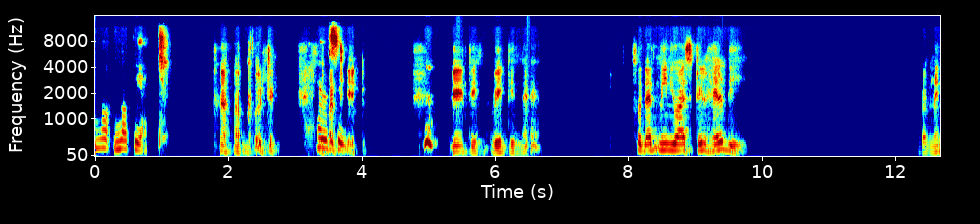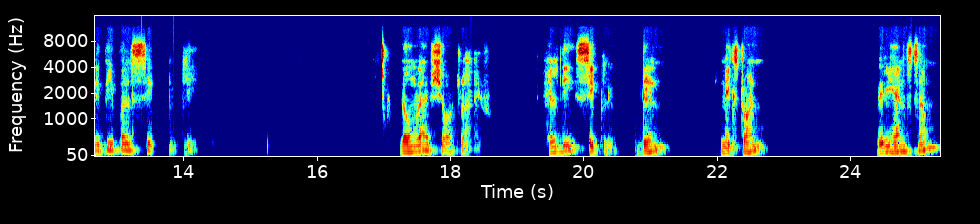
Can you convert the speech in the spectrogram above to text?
No, not yet. good. Healthy. yet. waiting, waiting. eh? So that means you are still healthy. But many people sickly. Long life, short life. Healthy, sickly. Then next one, very handsome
